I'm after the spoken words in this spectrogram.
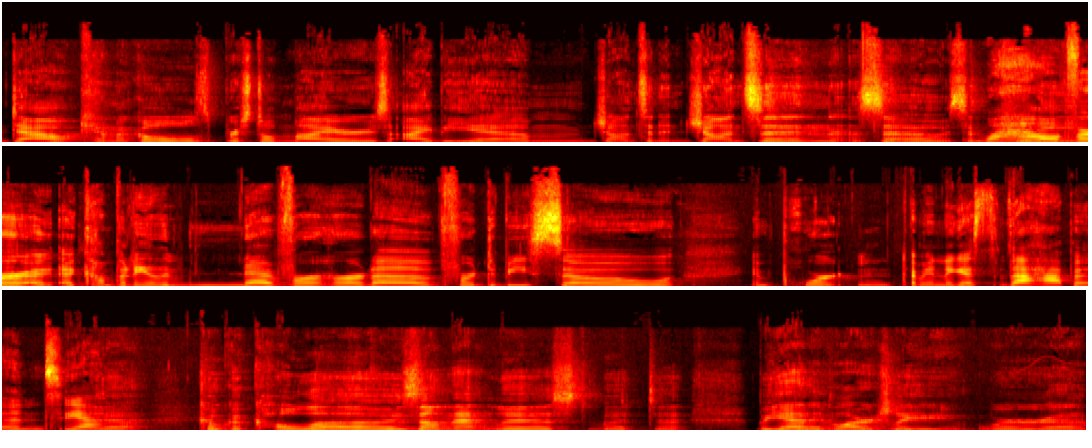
Dow Chemicals, Bristol Myers, IBM, Johnson and Johnson. So wow, pretty- for a, a company they've never heard of for it to be so important. I mean, I guess that happens. Yeah. yeah, Coca Cola is on that list, but uh, but yeah, they largely were uh,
